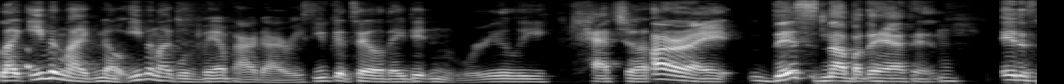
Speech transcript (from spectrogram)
like even like no, even like with Vampire Diaries, you could tell they didn't really catch up. All right, this is not about to happen. It is.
